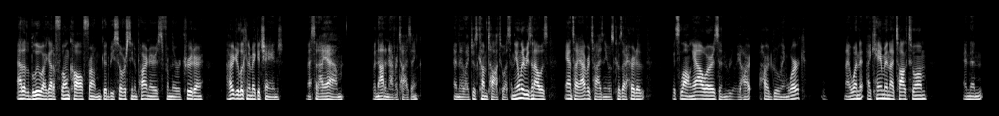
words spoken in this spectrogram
out of the blue, I got a phone call from Goodby Silverstein and Partners from the recruiter. I heard you're looking to make a change. And I said, I am, but not in advertising. And they're like, just come talk to us. And the only reason I was anti advertising was because I heard a, it's long hours and really hard, hard grueling work. Mm. And I went, I came in, I talked to them, and then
